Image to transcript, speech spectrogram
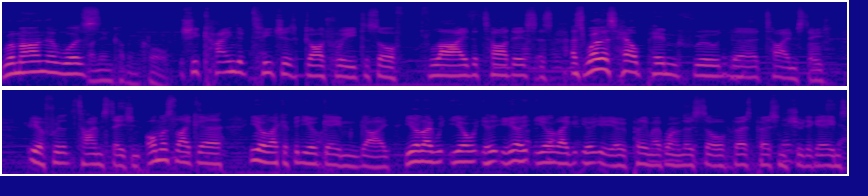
Romana was An incoming call. she kind of teaches Godfrey to sort of fly the TARDIS as as well as help him through the time station. You know, through the time station, almost like a you know, like a video game guide. You're like you're you're you're, like you're, you're playing like one of those sort of first-person shooter games,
